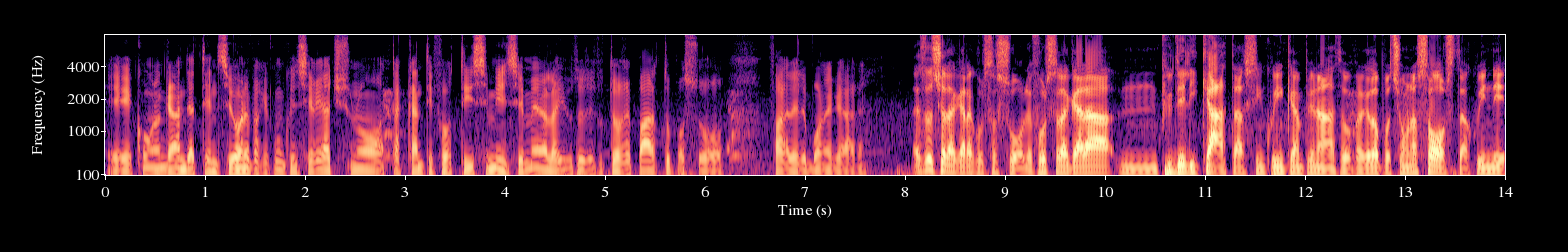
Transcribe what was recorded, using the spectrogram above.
e con grande attenzione perché comunque in Serie A ci sono attaccanti fortissimi, insieme all'aiuto di tutto il reparto posso fare delle buone gare. Adesso c'è la gara col Sassuolo, forse la gara mh, più delicata sin qui in campionato, perché dopo c'è una sosta, quindi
